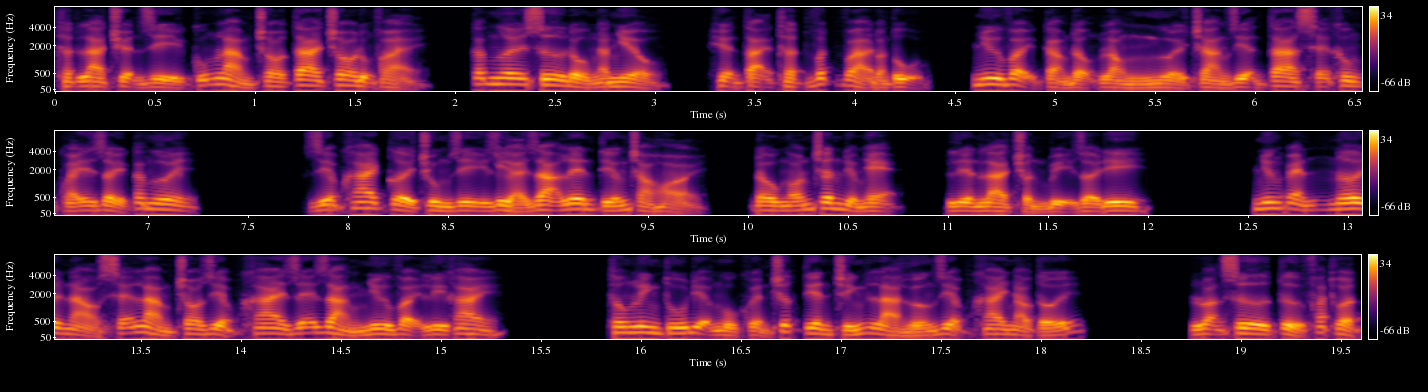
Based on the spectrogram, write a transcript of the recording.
thật là chuyện gì cũng làm cho ta cho đụng phải các ngươi sư đồ ngăn nhiều hiện tại thật vất vả đoàn tụ như vậy cảm động lòng người tràng diện ta sẽ không quấy dậy các ngươi. Diệp khai cười trùng dị dị dạ lên tiếng chào hỏi đầu ngón chân điểm nhẹ, liền là chuẩn bị rời đi. Nhưng bèn nơi nào sẽ làm cho diệp khai dễ dàng như vậy ly khai? Thông linh thú địa ngục huyện trước tiên chính là hướng diệp khai nào tới. Loạn sư tử phát thuật.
